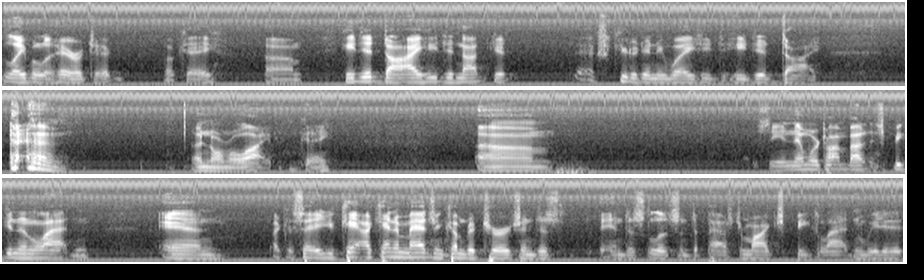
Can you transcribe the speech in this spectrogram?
labeled a heretic. Okay. Um, he did die. He did not get executed anyway. He, he did die. a normal life. Okay. Um, see, and then we're talking about speaking in Latin, and like I say, you can't. I can't imagine come to church and just and just listen to Pastor Mike speak Latin. We'd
